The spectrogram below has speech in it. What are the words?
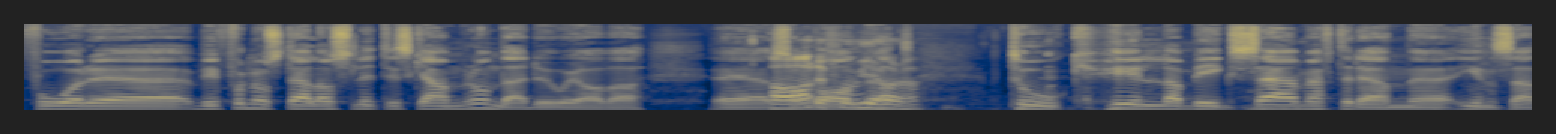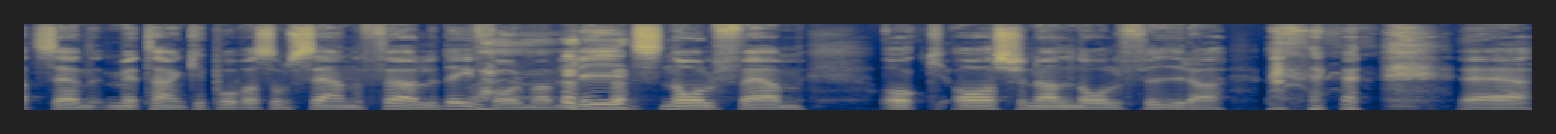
får, eh, vi får nog ställa oss lite i skamvrån där du och jag va? Eh, Ja, det får vi valde att göra. Tokhylla Big Sam efter den eh, insatsen med tanke på vad som sen följde i form av Leeds 0-5 och Arsenal 0-4. eh,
